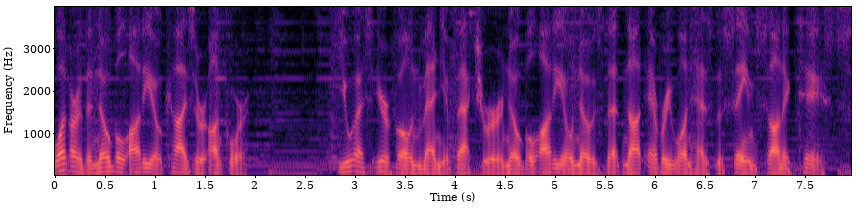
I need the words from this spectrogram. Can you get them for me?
What are the Noble Audio Kaiser Encore? US earphone manufacturer Noble Audio knows that not everyone has the same sonic tastes,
